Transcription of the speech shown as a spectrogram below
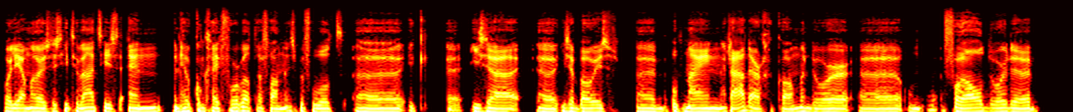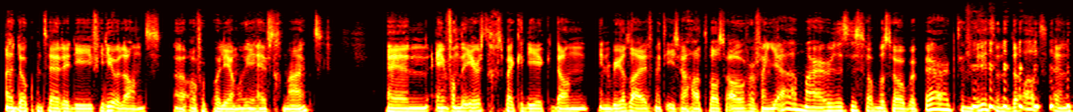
polyamoreuze situaties. En een heel concreet voorbeeld daarvan is bijvoorbeeld, eh, ik, eh, Isa, Isabeau is op mijn radar gekomen door, vooral door de documentaire die Videoland over polyamorie heeft gemaakt. En een van de eerste gesprekken die ik dan in real life met Isa had, was over van ja, maar het is allemaal zo beperkt en dit en dat. en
